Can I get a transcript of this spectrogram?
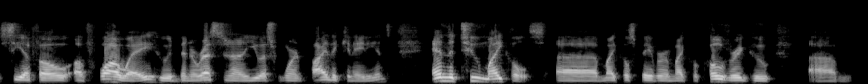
CFO of Huawei, who had been arrested on a U.S. warrant by the Canadians, and the two Michaels, uh, Michael Spavor and Michael Kovrig, who um,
